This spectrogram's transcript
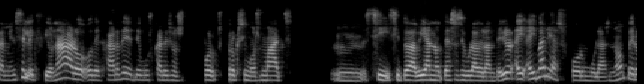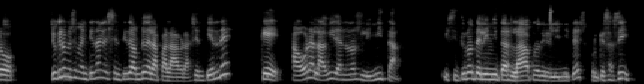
también seleccionar o, dejar de, buscar esos próximos match mm, si, todavía no te has asegurado el anterior. Hay, varias fórmulas, ¿no? Pero yo creo que se me entienda en el sentido amplio de la palabra. ¿Se entiende? Que ahora la vida no nos limita. Y si tú no te limitas, la app no tiene límites, porque es así.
